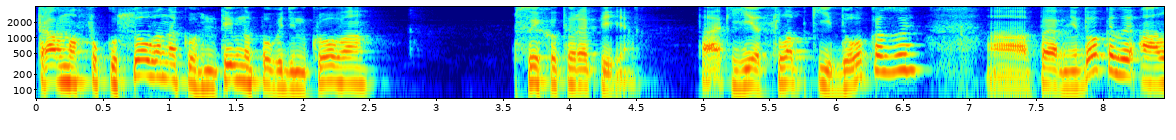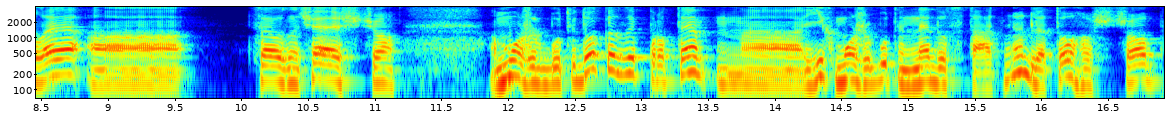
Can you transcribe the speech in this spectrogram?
травма фокусована когнітивно-поведінкова психотерапія. Так, Є слабкі докази, певні докази, але це означає, що можуть бути докази, проте їх може бути недостатньо для того, щоб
